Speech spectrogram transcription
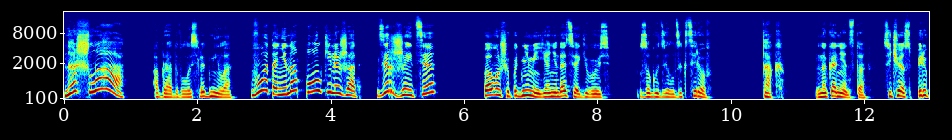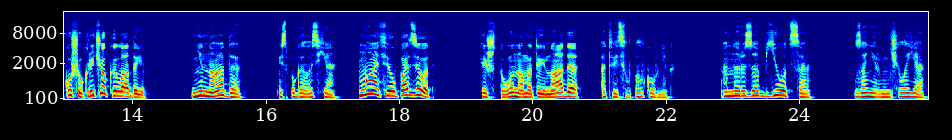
«Нашла!» — обрадовалась Людмила. «Вот они на полке лежат. Держите!» «Повыше подними, я не дотягиваюсь», — загудел Дегтярев. «Так, наконец-то. Сейчас перекушу крючок и лады». «Не надо», — испугалась я. Мафия упадет!» «И что, нам это и надо?» — ответил полковник. «Она разобьется!» — занервничала я.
